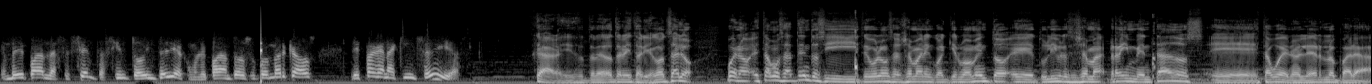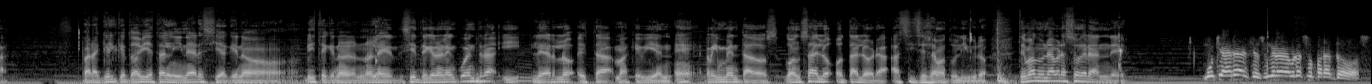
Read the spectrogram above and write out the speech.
en vez de pagarle a 60, 120 días como le pagan todos los supermercados, le pagan a 15 días. Claro, es otra, otra historia. Gonzalo, bueno, estamos atentos y te volvemos a llamar en cualquier momento. Eh, tu libro se llama Reinventados. Eh, está bueno leerlo para, para aquel que todavía está en la inercia, que no, viste, que no, no le, siente que no le encuentra, y leerlo está más que bien. ¿eh? Reinventados. Gonzalo Otalora, así se llama tu libro. Te mando un abrazo grande. Muchas gracias, un gran abrazo para todos.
